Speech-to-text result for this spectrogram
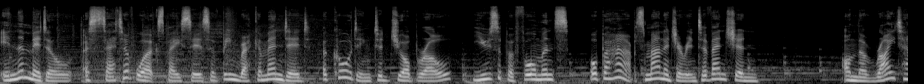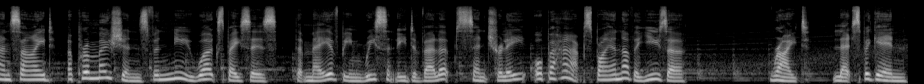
In the middle, a set of workspaces have been recommended according to job role, user performance, or perhaps manager intervention. On the right-hand side are promotions for new workspaces that may have been recently developed centrally or perhaps by another user. Right, let's begin.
